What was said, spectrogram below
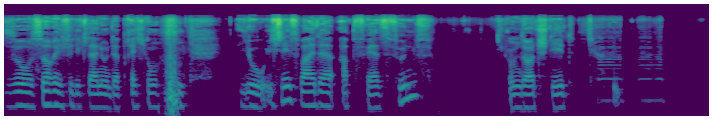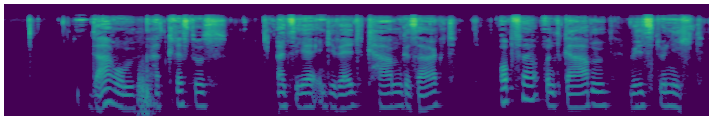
So, sorry für die kleine Unterbrechung. Jo, ich lese weiter ab Vers 5 und dort steht, Darum hat Christus, als er in die Welt kam, gesagt, Opfer und Gaben willst du nicht,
